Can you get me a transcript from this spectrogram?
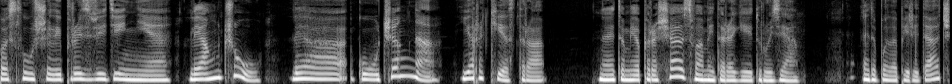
Послушали произведение «Лян Чжу» для гучжена и оркестра. На этом я прощаюсь с вами, дорогие друзья. Это была передача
